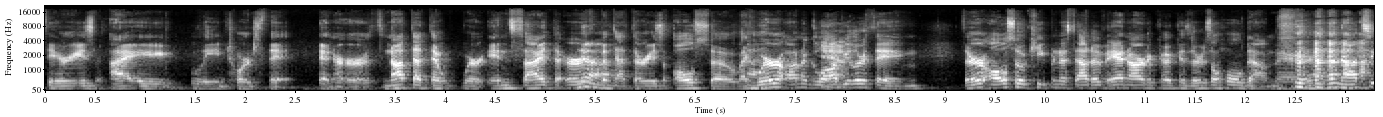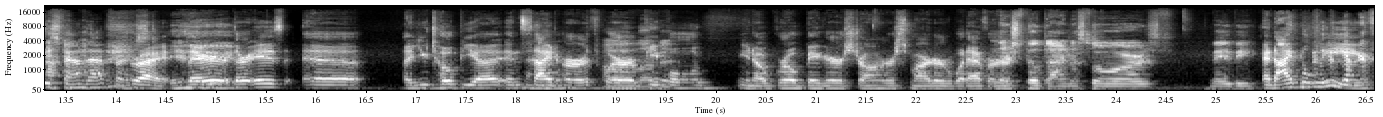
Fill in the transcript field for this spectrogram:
theories, I lean towards the inner Earth. Not that the, we're inside the Earth, No. but that there is also like Uh, we're on a globular thing. They're also keeping us out of Antarctica because there's a hole down there. the Nazis found that first. right there, there is a, a utopia inside Uh-huh. Earth Oh, where love people, you know, grow bigger, stronger, smarter, whatever. And there's still dinosaurs, maybe. and I believe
